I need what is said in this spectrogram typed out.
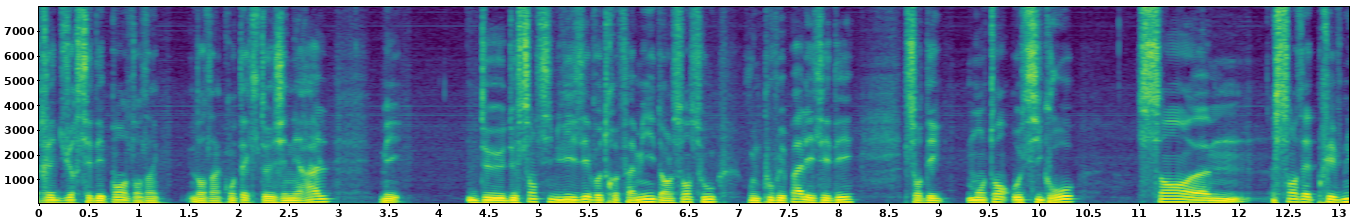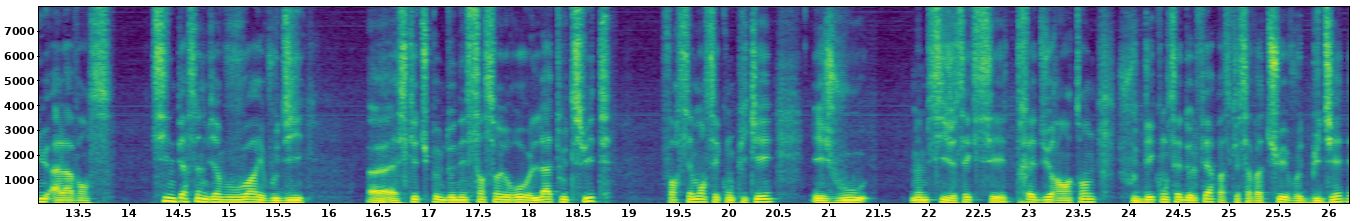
réduire ses dépenses dans un, contexte général, mais de, sensibiliser votre famille dans le sens où vous ne pouvez pas les aider sur des montants aussi gros sans, euh, être prévenu à l'avance. Si une personne vient vous voir et vous dit euh, est-ce que tu peux me donner 500 euros là tout de suite? Forcément c'est compliqué et je vous, même si je sais que c'est très dur à entendre, je vous déconseille de le faire parce que ça va tuer votre budget.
